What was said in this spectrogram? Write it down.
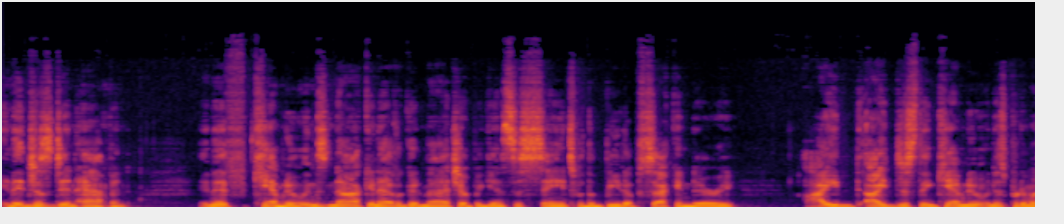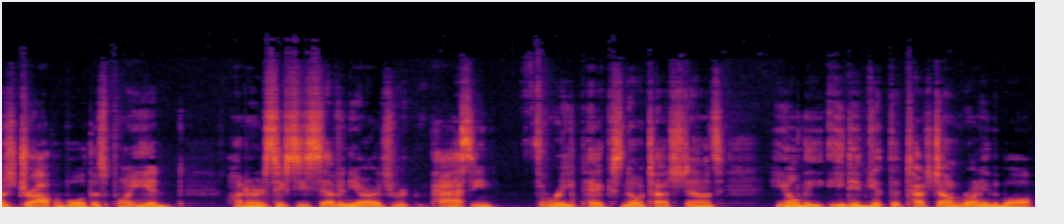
and it just didn't happen. And if Cam Newton's not going to have a good matchup against the Saints with a beat up secondary, I I just think Cam Newton is pretty much droppable at this point. He had 167 yards passing, three picks, no touchdowns. He only he did get the touchdown running the ball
